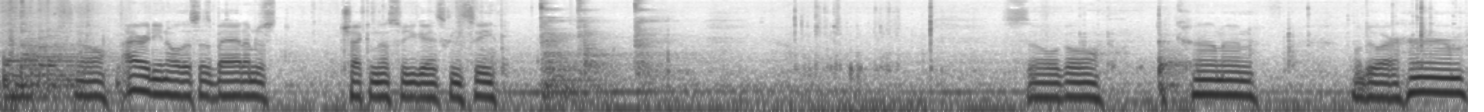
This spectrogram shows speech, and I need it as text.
So I already know this is bad. I'm just checking this so you guys can see. So we'll go common. We'll do our Herm.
